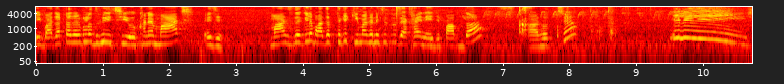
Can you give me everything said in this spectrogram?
এই বাজার টাজারগুলো ধুয়েছি ওখানে মাছ, এই যে, মাছ দেখলে বাজার থেকে কী মাছ এনেছি তো দেখাই নেই যে পাবদা আর হচ্ছে ইলিশ।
